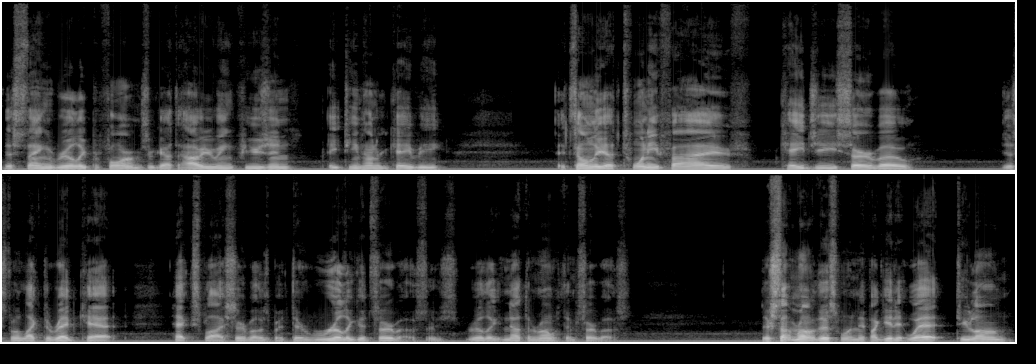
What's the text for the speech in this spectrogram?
This thing really performs. We got the Hobbywing Fusion 1800 kV. It's only a 25 kg servo, just one like the Red Cat Hexfly servos, but they're really good servos. There's really nothing wrong with them servos. There's something wrong with this one. If I get it wet too long,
